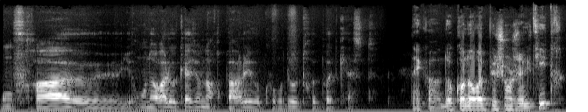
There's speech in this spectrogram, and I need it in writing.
on, fera, on aura l'occasion d'en reparler au cours d'autres podcasts. D'accord. Donc on aurait pu changer le titre.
